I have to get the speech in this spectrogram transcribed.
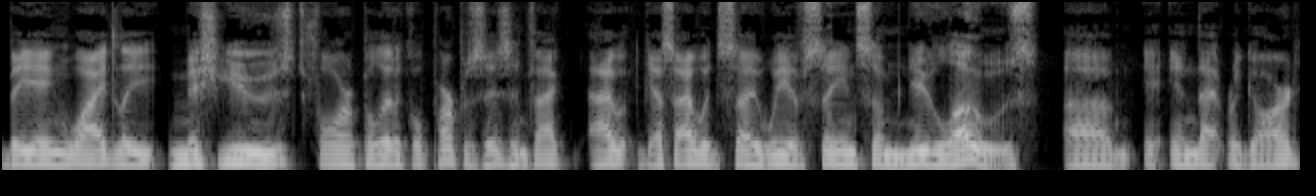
being widely misused for political purposes. In fact, I guess I would say we have seen some new lows um, in that regard.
